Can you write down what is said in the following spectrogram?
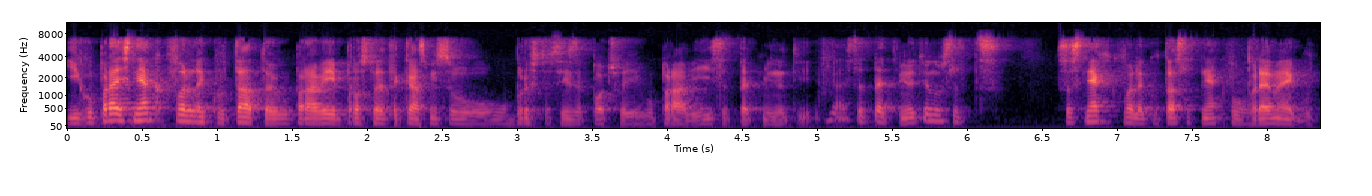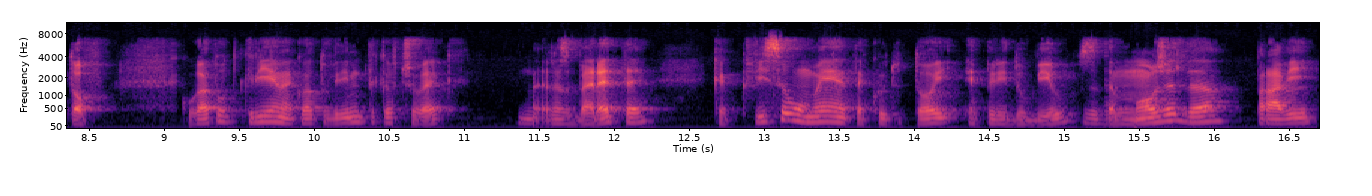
и го прави с някаква лекота. Той го прави просто е така, смисъл, обръща се и започва и го прави и след 5 минути. Не след 5 минути, но след, с някаква лекота, след някакво време е готов. Когато откриеме, когато видим такъв човек, разберете какви са уменията, които той е придобил, за да може да прави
